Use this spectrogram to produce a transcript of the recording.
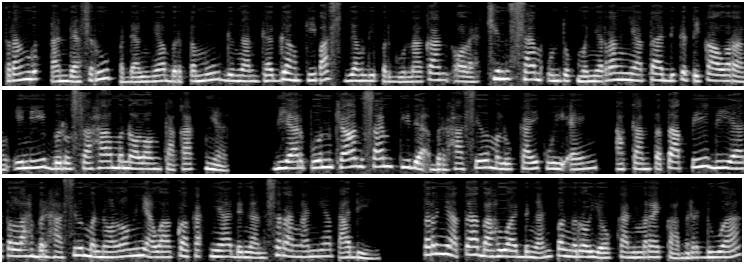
Teranggut tanda seru pedangnya bertemu dengan gagang kipas yang dipergunakan oleh Chin Sam untuk menyerangnya tadi ketika orang ini berusaha menolong kakaknya. Biarpun Kan Sam tidak berhasil melukai Kui Eng, akan tetapi dia telah berhasil menolong nyawa kakaknya dengan serangannya tadi. Ternyata bahwa dengan pengeroyokan mereka berdua,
